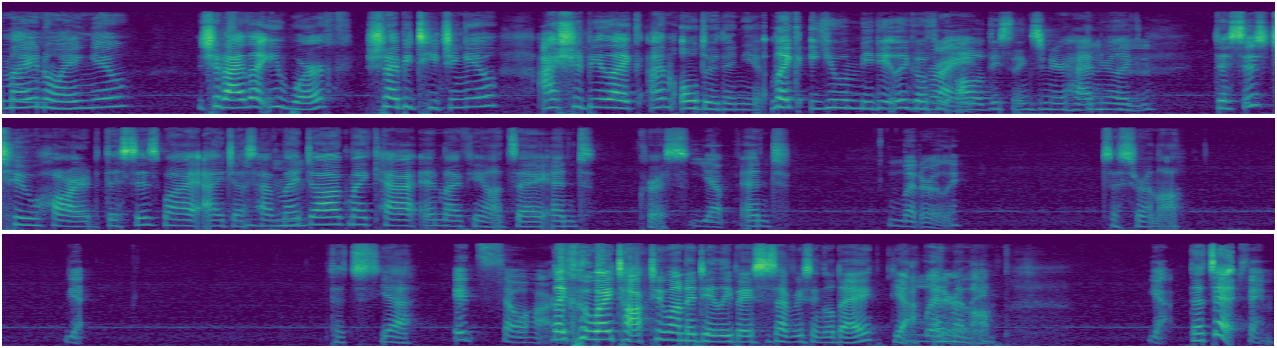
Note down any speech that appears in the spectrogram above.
am I annoying you? Should I let you work? Should I be teaching you? I should be like, I'm older than you. Like, you immediately go through Right. all of these things in your head and you're like, Mhm. this is too hard. This is why I just have my Mm-hmm. dog, my cat, and my fiance, and Kris, Yep. and Literally. sister in law. Yeah. That's, yeah. It's so hard. Like, who I talk to on a daily basis every single day. Yeah. And my mom. Yeah. That's it. Same.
